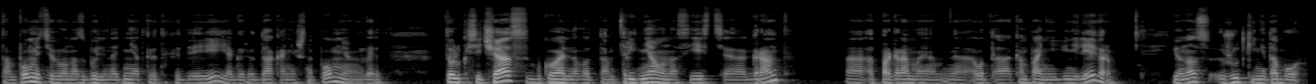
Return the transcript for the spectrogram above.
там, помните, вы у нас были на дне открытых дверей? Я говорю, да, конечно, помню. Говорит, только сейчас, буквально вот там три дня у нас есть э, грант Э, от программы э, от э, компании Unilever, и у нас жуткий недобор.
